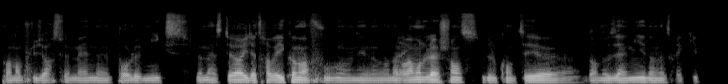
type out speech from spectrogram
pendant plusieurs semaines pour le mix, le master. Il a travaillé comme un fou. On, est, on a vraiment de la chance de le compter dans nos amis et dans notre équipe.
